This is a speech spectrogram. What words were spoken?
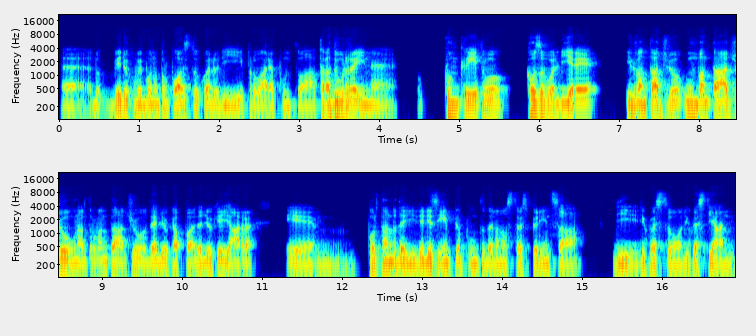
eh, lo, vedo come buono proposito quello di provare appunto a tradurre in eh, concreto cosa vuol dire il vantaggio, un vantaggio, un altro vantaggio degli, OK, degli OKR e mm, portando degli, degli, esempi appunto della nostra esperienza di, di, questo, di questi anni.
